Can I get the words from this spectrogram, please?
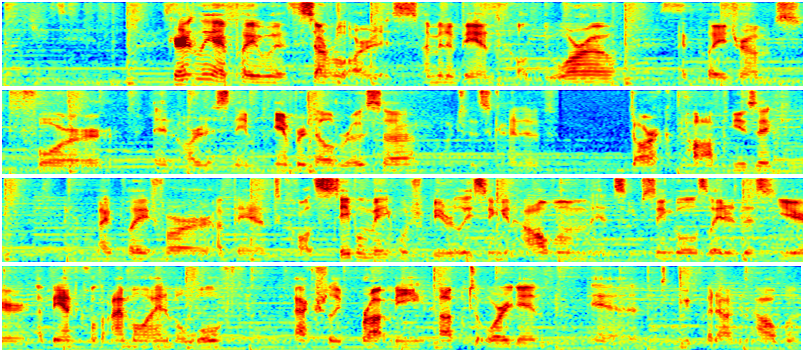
me. Currently, I play with several artists. I'm in a band called Nuoro. I play drums for an artist named Amber Del Rosa, which is kind of dark pop music. I play for a band called Stablemate, which will be releasing an album and some singles later this year. A band called I'm a Lion, I'm a Wolf actually brought me up to Oregon, and we put out an album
